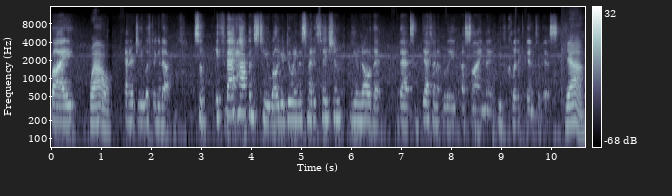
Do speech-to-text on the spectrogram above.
by Wow. energy lifting it up. So if that happens to you while you're doing this meditation, you know that that's definitely a sign that you've clicked into this. Yeah.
